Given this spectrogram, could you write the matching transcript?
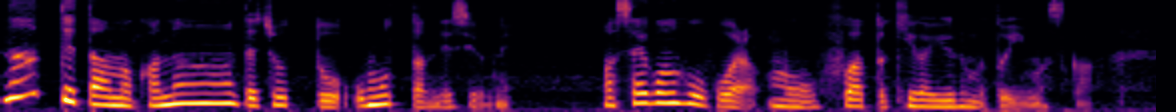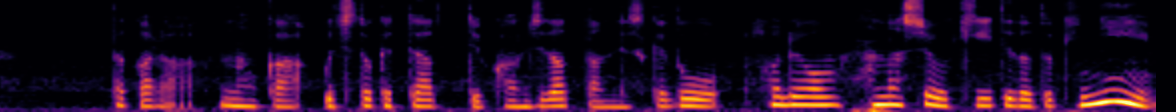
なってたのかなってちょっと思ったんですよね、まあ、最後の方ほらもうふわっと気が緩むと言いますか。だからなんか打ち解けたっていう感じだったんですけどそれを話を聞いてた時に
